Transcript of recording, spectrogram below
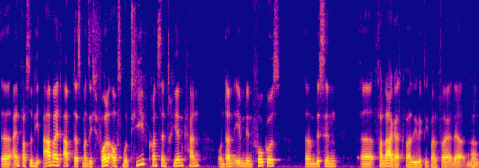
äh, einfach so die Arbeit ab, dass man sich voll aufs Motiv konzentrieren kann und dann eben den Fokus äh, ein bisschen äh, verlagert quasi wirklich. Man, der, ja. man,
